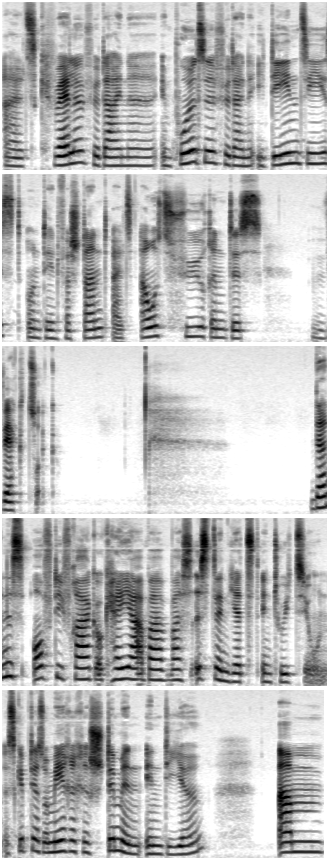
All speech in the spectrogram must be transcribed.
als Quelle für deine Impulse, für deine Ideen siehst und den Verstand als ausführendes Werkzeug. Dann ist oft die Frage, okay, ja, aber was ist denn jetzt Intuition? Es gibt ja so mehrere Stimmen in dir. Ähm,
